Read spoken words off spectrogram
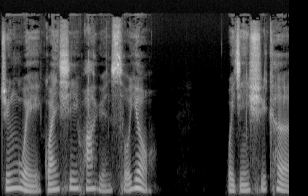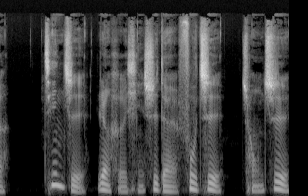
均为关系花园所有，未经许可，禁止任何形式的复制、重制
